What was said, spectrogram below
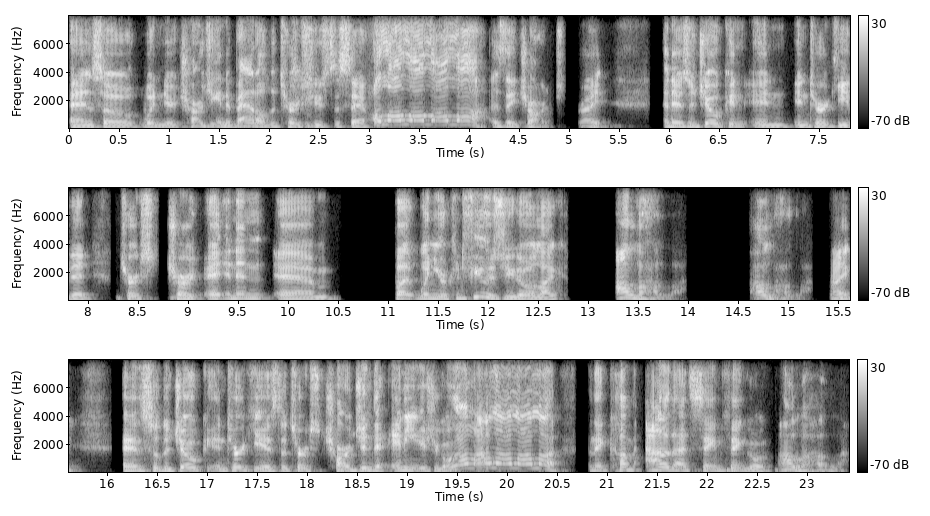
And so when you're charging into battle, the Turks used to say Allah, Allah, Allah, Allah as they charged, right? And there's a joke in in in Turkey that Turks charge, and then, um, but when you're confused, you go like Allah Allah, Allah Allah, right? And so the joke in Turkey is the Turks charge into any issue going Allah Allah Allah Allah, and they come out of that same thing going Allah Allah,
